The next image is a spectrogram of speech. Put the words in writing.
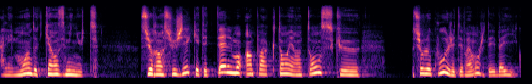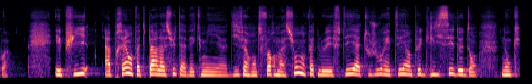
allez, moins de 15 minutes. Sur un sujet qui était tellement impactant et intense que, sur le coup, j'étais vraiment j'étais ébahie, quoi. Et puis après, en fait, par la suite, avec mes euh, différentes formations, en fait, l'EFT a toujours été un peu glissé dedans. Donc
